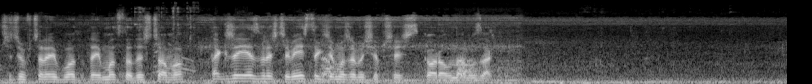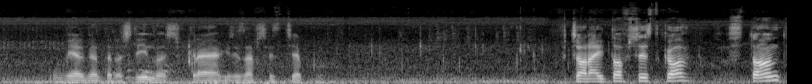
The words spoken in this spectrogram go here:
Przy czym wczoraj było tutaj mocno deszczowo. Także jest wreszcie miejsce, gdzie możemy się przejść z korą na luzaku. Uwielbiam tę roślinność w krajach, gdzie zawsze jest ciepło. Wczoraj to wszystko stąd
